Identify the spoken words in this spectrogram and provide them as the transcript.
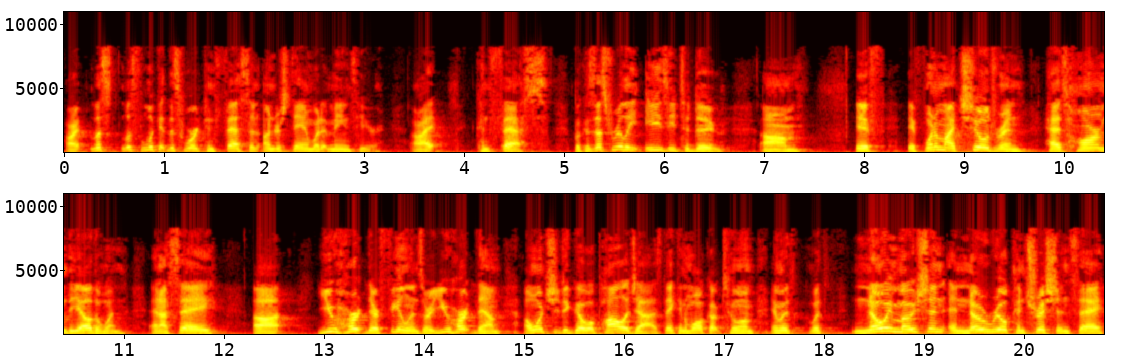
All right, let's, let's look at this word confess and understand what it means here. All right, confess. because that's really easy to do. Um, if if one of my children has harmed the other one, and I say, uh, "You hurt their feelings, or you hurt them," I want you to go apologize. They can walk up to them and with with no emotion and no real contrition say,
